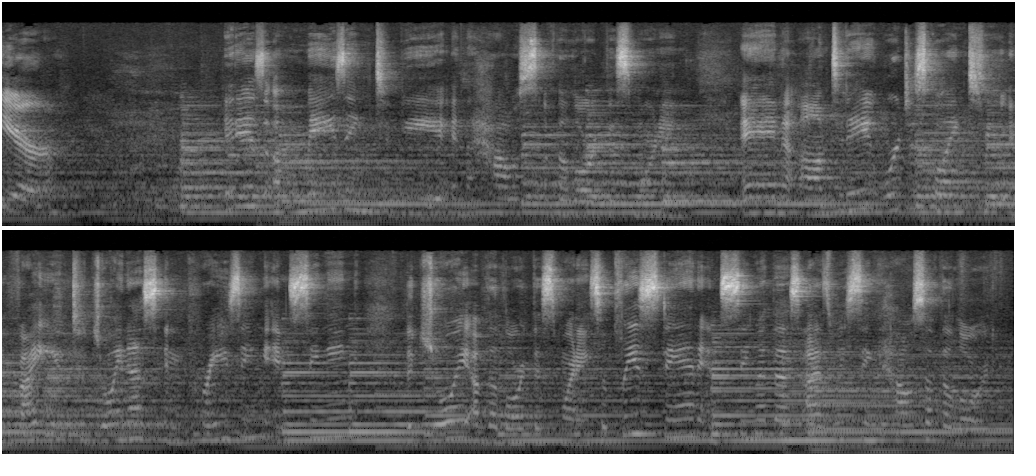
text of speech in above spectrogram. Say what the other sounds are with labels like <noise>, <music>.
here. It is amazing to be in the house of the Lord this morning. And um, today we're just going to invite you to join us in praising and singing the joy of the Lord this morning. So please stand and sing with us as we sing House of the Lord.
